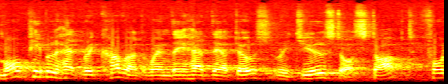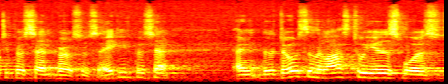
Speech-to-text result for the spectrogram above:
more people had recovered when they had their dose reduced or stopped, 40% versus 18%. And the dose in the last two years was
